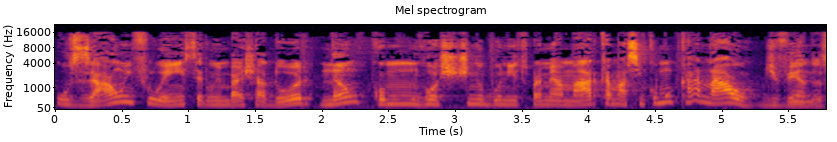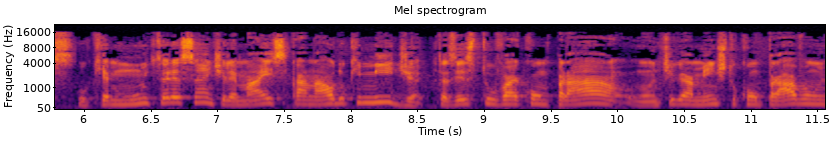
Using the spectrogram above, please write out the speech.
usar um influencer, um embaixador, não como um rostinho bonito para minha marca, mas sim como um canal de vendas. O que é muito interessante, ele é mais canal do que mídia. Muitas vezes tu vai comprar, antigamente tu comprava um,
